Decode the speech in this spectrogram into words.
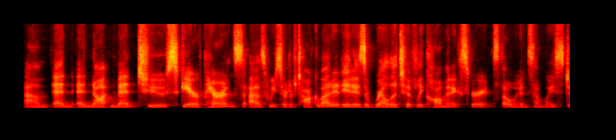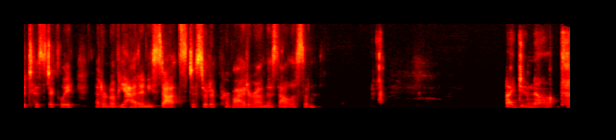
um, and and not meant to scare parents as we sort of talk about it it is a relatively common experience though in some ways statistically i don't know if you had any stats to sort of provide around this allison I do not.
